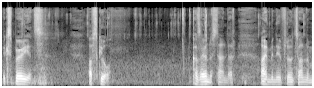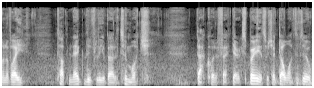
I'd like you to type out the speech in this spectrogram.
experience of school. Because I understand that I'm an influence on them, and if I talk negatively about it too much, that could affect their experience, which I don't want to do.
